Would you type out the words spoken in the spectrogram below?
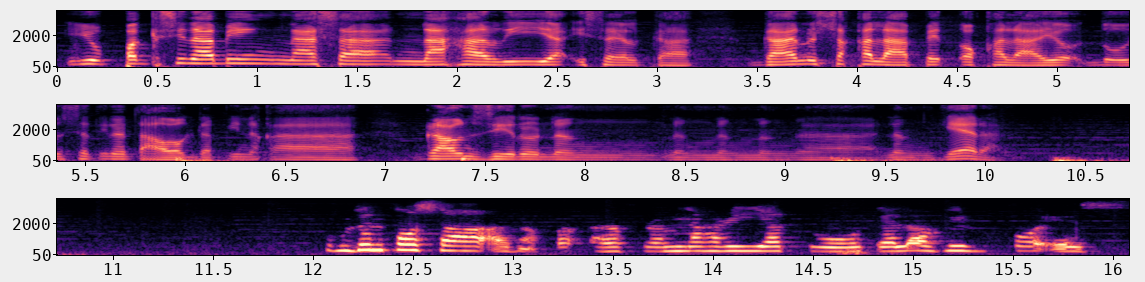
Yung pag sinabing nasa Naharia, Israel ka, gaano siya kalapit o kalayo doon sa tinatawag na pinaka ground zero ng ng ng ng, ah, ng gera? Kung doon po sa, ano, pa- ah, from Nahariya to Tel Aviv po is,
